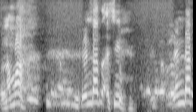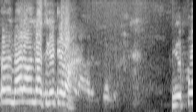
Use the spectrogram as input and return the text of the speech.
நம்ம ரெண்டாத்த சி ரெண்டாத்தாவது மேல வந்தாச்சு கேட்டியலாம் எப்போ?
